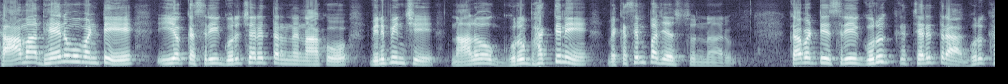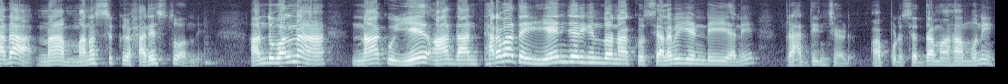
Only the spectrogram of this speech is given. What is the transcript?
కామధేనువు వంటి ఈ యొక్క శ్రీ గురుచరిత్రని నాకు వినిపించి నాలో గురుభక్తిని వికసింపజేస్తున్నారు. కాబట్టి శ్రీ గురు చరిత్ర గురు కథ నా మనస్సుకు హరిస్తోంది. అందువలన నాకు ఏ దాని తర్వాత ఏం జరిగిందో నాకు సెలవియండి అని ప్రార్థించాడు. అప్పుడు సిద్ధ మహాముని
